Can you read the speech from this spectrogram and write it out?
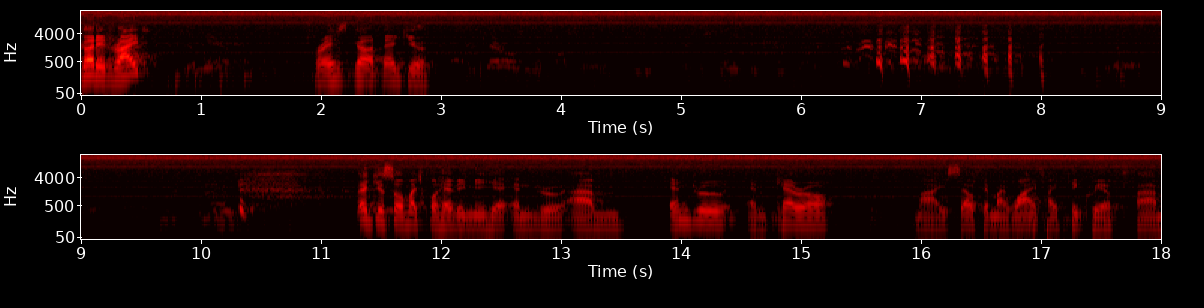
Got it right? Praise God. Thank you. Thank you so much for having me here, Andrew. Um, Andrew and Carol, myself and my wife, I think we have um,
